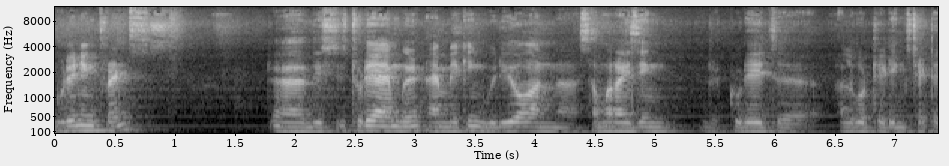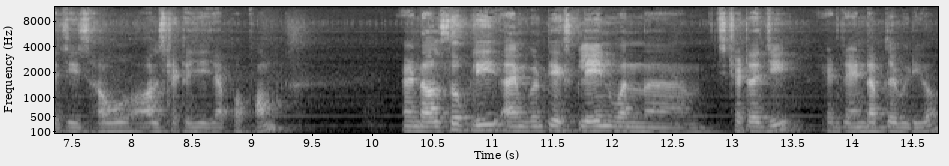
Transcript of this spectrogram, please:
Good evening, friends. Uh, this is today I am I am making video on uh, summarizing today's uh, algo trading strategies, how all strategies are performed, and also please I am going to explain one um strategy at the end of the video,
